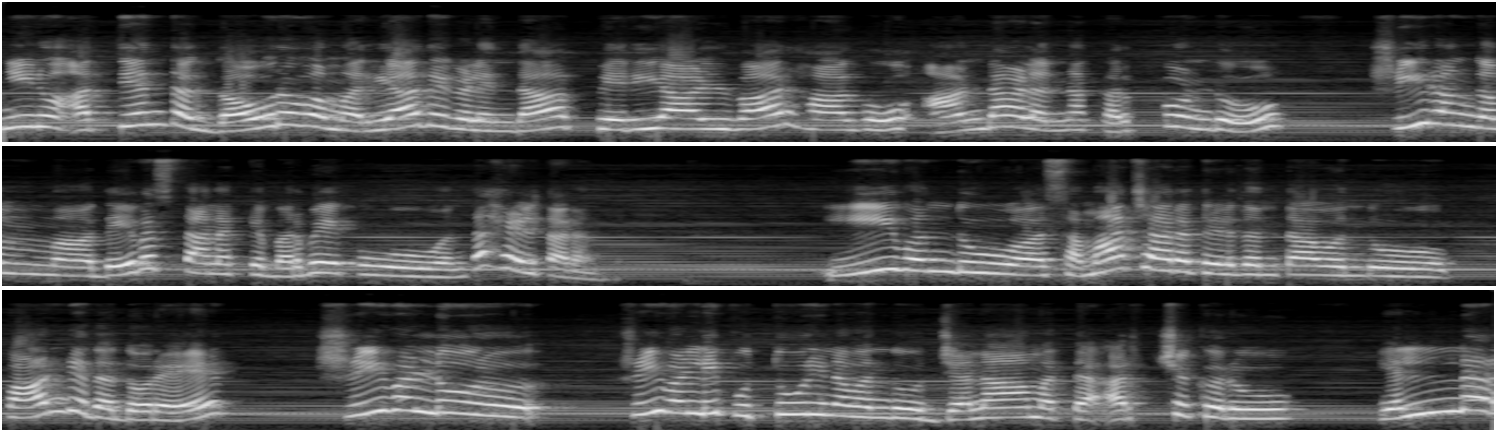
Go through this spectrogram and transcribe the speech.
ನೀನು ಅತ್ಯಂತ ಗೌರವ ಮರ್ಯಾದೆಗಳಿಂದ ಪೆರಿಯಾಳ್ವಾರ್ ಹಾಗೂ ಆಂಡಾಳನ್ನ ಕರ್ಕೊಂಡು ಶ್ರೀರಂಗಂ ದೇವಸ್ಥಾನಕ್ಕೆ ಬರಬೇಕು ಅಂತ ಹೇಳ್ತಾರಂತೆ. ಈ ಒಂದು ಸಮಾಚಾರ ತಿಳಿದಂತ ಒಂದು ಪಾಂಡ್ಯದ ದೊರೆ ಶ್ರೀವಳ್ಳೂರು, ಶ್ರೀವಳ್ಳಿ ಪುತ್ತೂರಿನ ಒಂದು ಜನ ಮತ್ತೆ ಅರ್ಚಕರು ಎಲ್ಲರ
